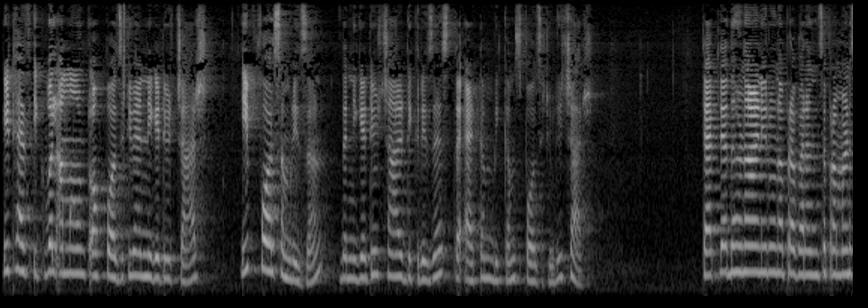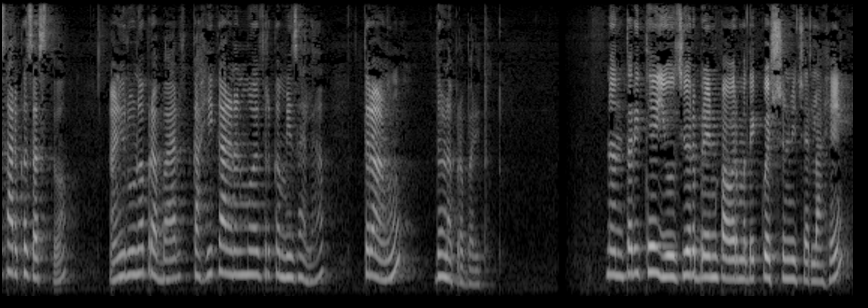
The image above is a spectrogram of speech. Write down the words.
It has equal amount of positive and negative charge if for some reason the negative charge decreases the atom becomes positively charge त्यातल्या धन आणि ऋण प्रभारांचं प्रमाण सारखंच असतं. आणि ऋण प्रभार काही कारणांमुळे जर कमी झाला तर अणू धनप्रभारित होतो. नंतर इथे यूज युअर ब्रेन पॉवरमध्ये एक क्वेश्चन विचारला आहे.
